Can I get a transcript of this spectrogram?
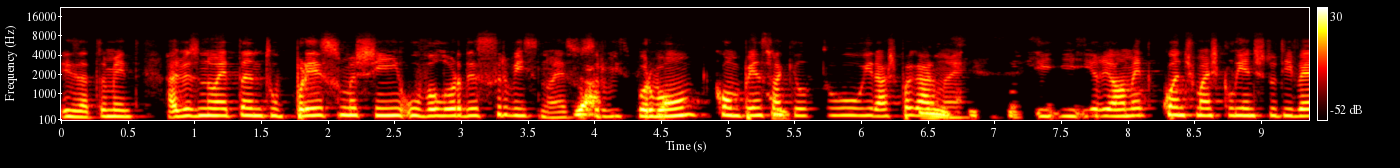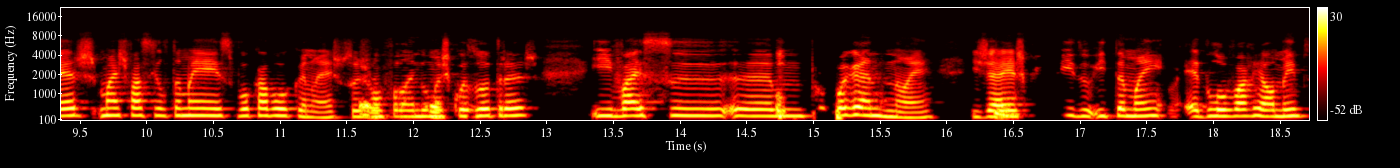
Exatamente. Às vezes não é tanto o preço, mas sim o valor desse serviço, não é? Se yeah. o serviço for bom, compensa sim. aquilo que tu irás pagar, sim, não é? Sim, e, e, realmente, quantos mais clientes tu tiveres, mais fácil também é esse boca a boca, não é? As pessoas é, vão falando umas com as outras e vai-se um, propagando, não é? E já és conhecido. E também é de louvar realmente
